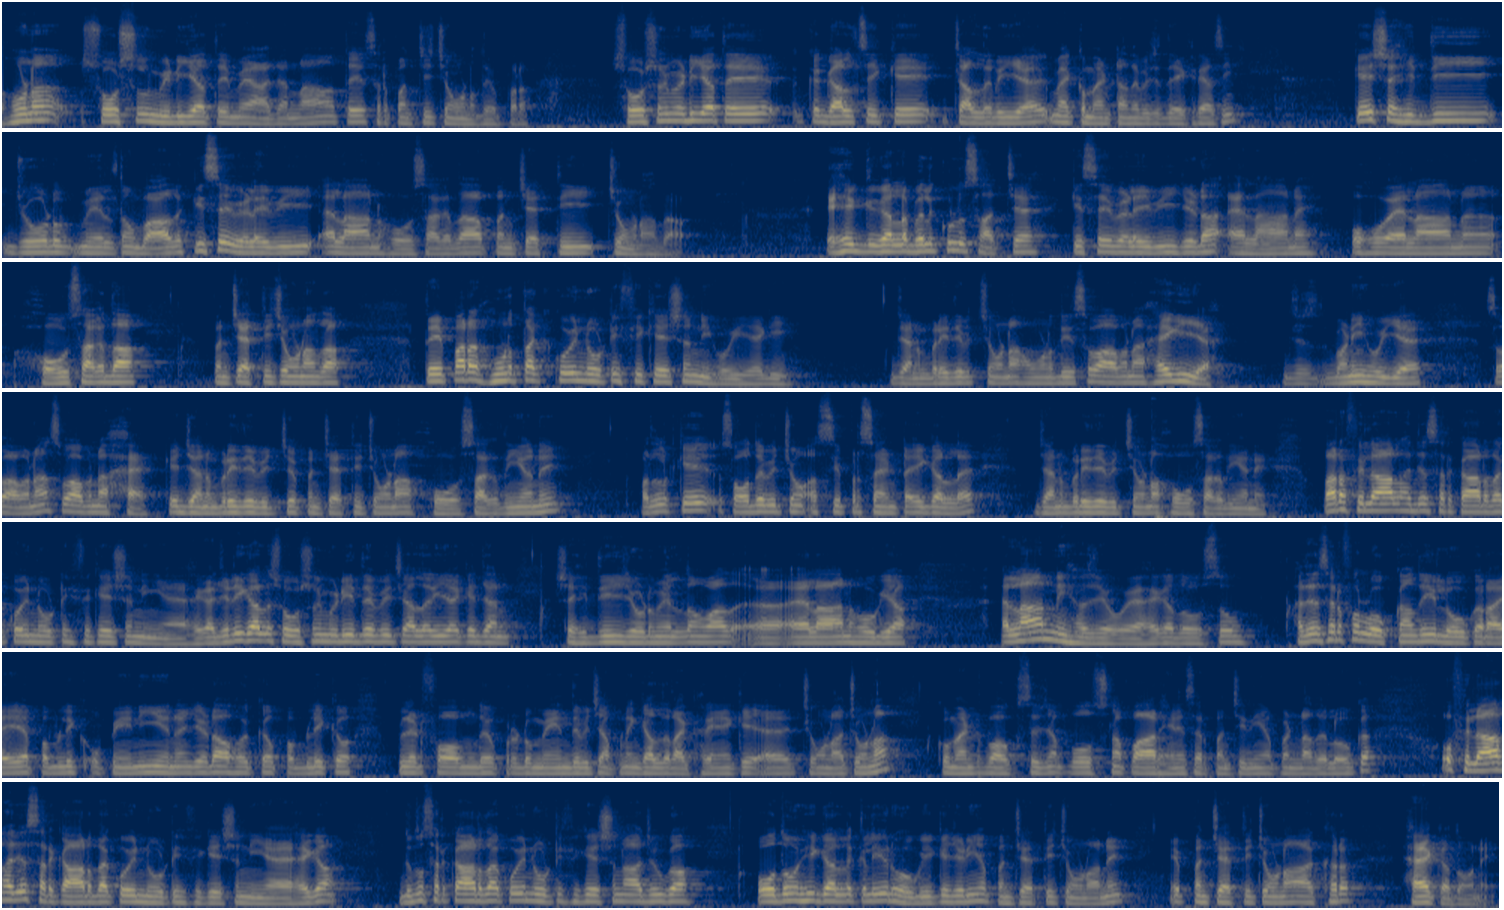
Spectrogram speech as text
ਹੁਣ ਸੋਸ਼ਲ ਮੀਡੀਆ ਤੇ ਮੈਂ ਆ ਜਾਣਾ ਤੇ ਸਰਪੰਚੀ ਚੋਣ ਦੇ ਉੱਪਰ। ਸੋਸ਼ਲ ਮੀਡੀਆ ਤੇ ਇੱਕ ਗੱਲ ਸੀ ਕਿ ਚੱਲ ਰਹੀ ਹੈ, ਮੈਂ ਕਮੈਂਟਾਂ ਦੇ ਵਿੱਚ ਦੇਖ ਰਿਹਾ ਸੀ ਕਿ ਸ਼ਹੀਦੀ ਜੋੜ ਮੇਲ ਤੋਂ ਬਾਅਦ ਕਿਸੇ ਵੇਲੇ ਵੀ ਐਲਾਨ ਹੋ ਸਕਦਾ ਪੰਚਾਇਤੀ ਚੋਣਾਂ ਦਾ। ਇਹ ਗੱਲ ਬਿਲਕੁਲ ਸੱਚ ਹੈ, ਕਿਸੇ ਵੇਲੇ ਵੀ ਜਿਹੜਾ ਐਲਾਨ ਹੈ, ਉਹ ਐਲਾਨ ਹੋ ਸਕਦਾ ਪੰਚਾਇਤੀ ਚੋਣਾਂ ਦਾ। ਤੇ ਪਰ ਹੁਣ ਤੱਕ ਕੋਈ ਨੋਟੀਫਿਕੇਸ਼ਨ ਨਹੀਂ ਹੋਈ ਹੈਗੀ। ਜਨਵਰੀ ਦੇ ਵਿੱਚ ਚੋਣਾਂ ਹੋਣ ਦੀ ਸੰਭਾਵਨਾ ਹੈਗੀ ਹੈ ਜਿਸ ਬਣੀ ਹੋਈ ਹੈ, ਸੰਭਾਵਨਾ ਸੰਭਾਵਨਾ ਹੈ ਕਿ ਜਨਵਰੀ ਦੇ ਵਿੱਚ ਪੰਚਾਇਤੀ ਚੋਣਾਂ ਹੋ ਸਕਦੀਆਂ ਨੇ। ਮਤਲਬ ਕਿ 100 ਦੇ ਵਿੱਚੋਂ 80% ਇਹ ਗੱਲ ਹੈ, ਜਨਵਰੀ ਦੇ ਵਿੱਚ ਚੋਣਾਂ ਹੋ ਸਕਦੀਆਂ ਨੇ। ਪਰ ਫਿਲਹਾਲ ਹਜੇ ਸਰਕਾਰ ਦਾ ਕੋਈ ਨੋਟੀਫਿਕੇਸ਼ਨ ਨਹੀਂ ਆਇਆ ਹੈਗਾ। ਜਿਹੜੀ ਗੱਲ ਸੋਸ਼ਲ ਮੀਡੀਆ ਦੇ ਵਿੱਚ ਚੱਲ ਰਹੀ ਹੈ ਕਿ ਜਨ ਸ਼ਹੀਦੀ ਜੋੜ ਮੇਲ ਤੋਂ ਬਾਅਦ ਐਲਾਨ ਹੋ ਗਿਆ, ਐਲਾਨ ਨਹੀਂ ਹਜੇ ਹੋਇਆ ਹੈਗਾ ਦੋਸਤੋ। ਹਜੇ ਸਿਰਫ ਲੋਕਾਂ ਦੀ ਲੋਕ ਰਾਏ ਆ ਪਬਲਿਕ ਓਪੀਨੀਅਨ ਹੈ, ਜਿਹੜਾ ਉਹ ਇੱਕ ਪਬਲਿਕ ਪਲੇਟਫਾਰਮ ਦੇ ਉੱਪਰ ਡੋਮੇਨ ਦੇ ਵਿੱਚ ਆਪਣੀ ਗੱਲ ਰੱਖ ਰਹੇ ਹੈ ਕਿ ਇਹ ਚੋਣਾਂ ਚੋਣਾਂ ਕਮੈਂਟ ਬਾਕਸ ਜਾਂ ਪੋਸਟਾਂ ਪਾ ਰਹੇ ਨੇ ਸਰਪੰਚੀ ਦੀਆਂ ਪਿੰਡਾਂ ਦੇ ਲੋਕ। ਉਹ ਫਿਲਹਾਲ ਹਜੇ ਸਰਕਾਰ ਦਾ ਕੋਈ ਨੋਟੀਫਿਕੇਸ਼ਨ ਨਹੀਂ ਆਇਆ ਹੈਗਾ। ਜਦੋਂ ਸਰਕਾਰ ਦਾ ਕੋਈ ਨੋਟੀਫਿਕੇਸ਼ਨ ਆ ਜਾਊਗਾ, ਉਦੋਂ ਹੀ ਗੱਲ ਕਲੀਅਰ ਹੋਊਗੀ ਕਿ ਜਿਹੜੀਆਂ ਪੰਚਾਇਤੀ ਚੋਣਾਂ ਨੇ, ਇਹ ਪੰਚਾਇਤੀ ਚੋਣਾਂ ਆਖਰ ਹੈ ਕਦੋਂ ਨੇ।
